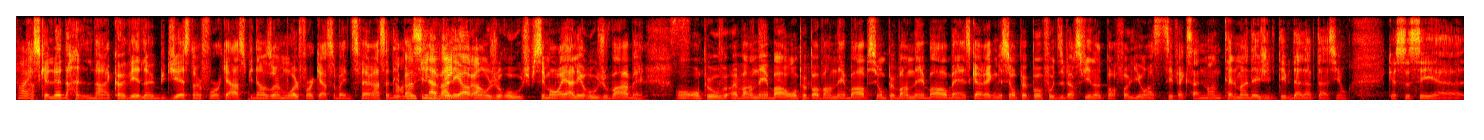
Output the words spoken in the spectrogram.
Parce que là, dans, dans la COVID, un budget, c'est un forecast, puis dans un mois, le forecast, ça va être différent. Ça dépend si Laval est orange ou rouge, puis si Montréal est rouge ou vert, ben, on, peut vendre un bar ou on peut pas vendre un bar. Puis si on peut vendre un bar, ben c'est correct, mais si on peut pas, il faut diversifier notre portfolio en fait que ça demande tellement d'agilité et d'adaptation que ça, c'est euh,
